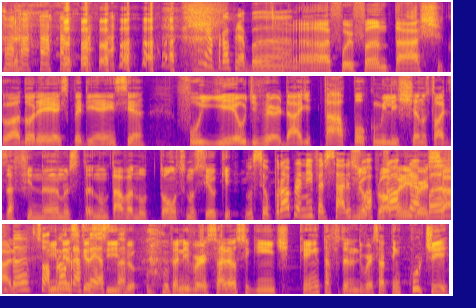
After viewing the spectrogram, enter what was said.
Minha própria banda. Ah, foi fantástico, eu adorei a experiência. Fui eu de verdade. Tava pouco me lixando, estava desafinando, não tava no tom, se não sei o que. No seu próprio aniversário, Meu sua próprio própria aniversário. banda, sua própria Inesquecível. festa. Porque aniversário é o seguinte: quem tá fazendo aniversário tem que curtir.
